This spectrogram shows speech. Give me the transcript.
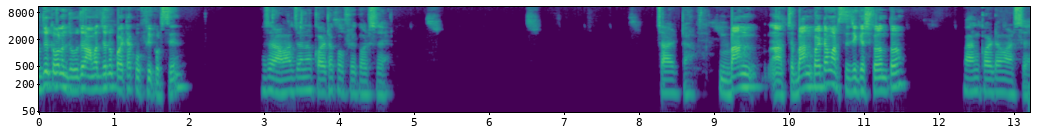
হুজুরকে বলেন যে হুজুর আমার জন্য কয়টা কুফরি করছে? হুজুর আমার জন্য কয়টা কফরি করছে? চারটা। বান আচ্ছা বান কয়টা মারছে জিজ্ঞেস করেন তো। বান কয়টা মারছে?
